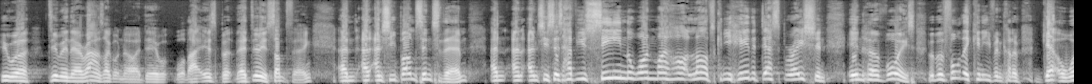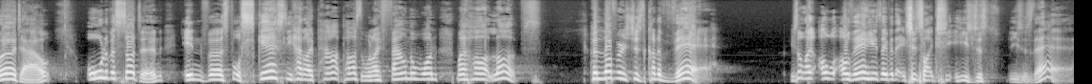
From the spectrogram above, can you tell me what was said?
who were doing their rounds. I've got no idea what that is, but they're doing something. And, and, and she bumps into them and, and, and she says, Have you seen the one my heart loves? Can you hear the desperation in her voice? But before they can even kind of get a word out, all of a sudden, in verse 4, scarcely had I passed them when I found the one my heart loves. Her lover is just kind of there. He's not like, oh, oh, there he is over there. It's just like she, he's just, he's just there.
